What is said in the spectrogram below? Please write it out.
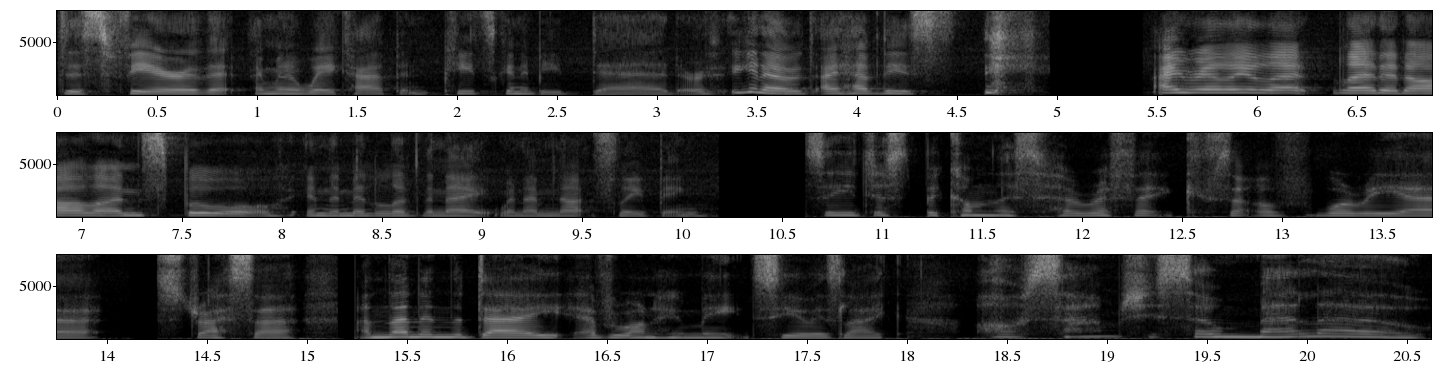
this fear that I'm going to wake up and Pete's going to be dead or you know, I have these I really let let it all unspool in the middle of the night when I'm not sleeping. So you just become this horrific sort of worrier, stressor. And then in the day, everyone who meets you is like, oh, Sam, she's so mellow.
